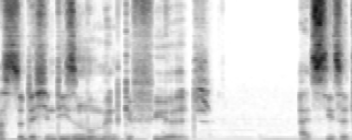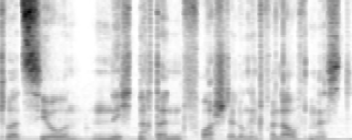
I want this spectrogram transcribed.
hast du dich in diesem Moment gefühlt, als die Situation nicht nach deinen Vorstellungen verlaufen ist?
